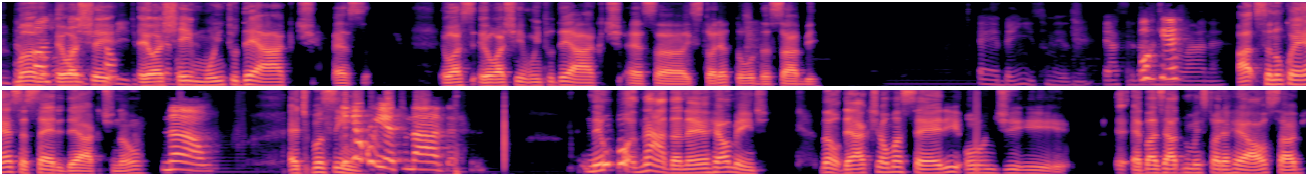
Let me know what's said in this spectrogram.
Então, Mano, eu achei, vídeo, eu é achei bom. muito The Act essa. Eu, eu achei muito The Act essa história toda, sabe? É bem isso mesmo. É a série Por da quê? lá, né? Ah, você não conhece a série The Act, não? Não. É tipo assim, Eu não conheço nada. nenhum po- nada, né? Realmente. Não, The Act é uma série onde é é baseado numa história real, sabe?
